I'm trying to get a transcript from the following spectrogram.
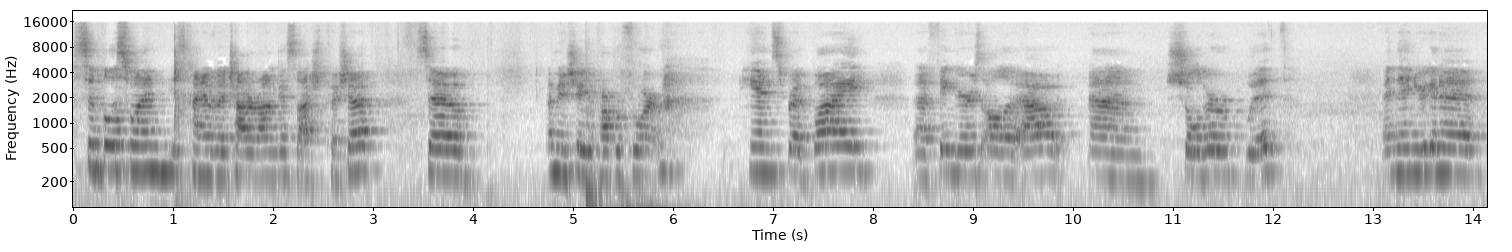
simplest one is kind of a chaturanga slash push-up. So I'm gonna show you the proper form. Hands spread wide, uh, fingers all out, um, shoulder width. And then you're gonna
